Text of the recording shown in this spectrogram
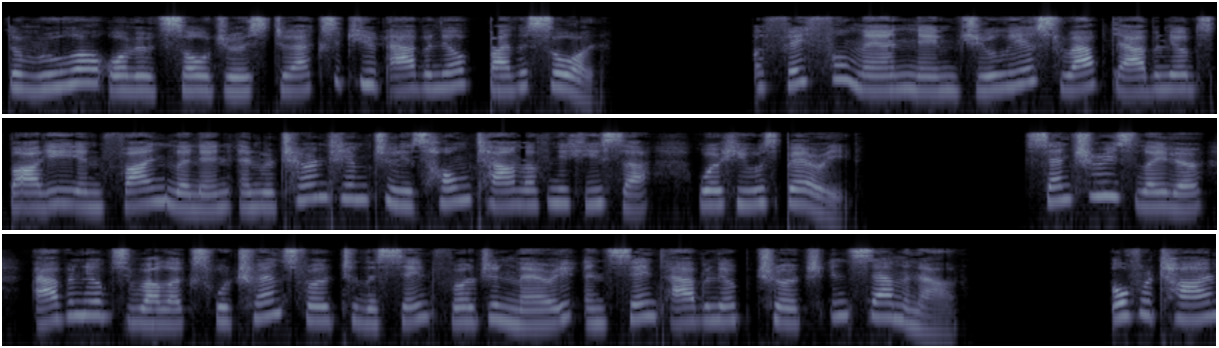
the ruler ordered soldiers to execute Abanoub by the sword. A faithful man named Julius wrapped Abanoub's body in fine linen and returned him to his hometown of Nehisa, where he was buried. Centuries later, Abanoub's relics were transferred to the St. Virgin Mary and St. Abanoub Church in Samanoud. Over time,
